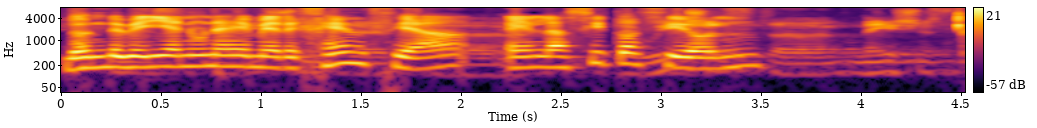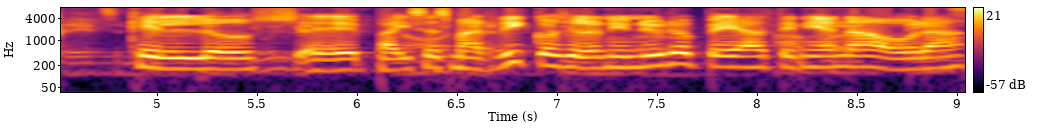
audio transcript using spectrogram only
donde veían una emergencia en la situación que los eh, países más ricos de la Unión Europea tenían ahora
